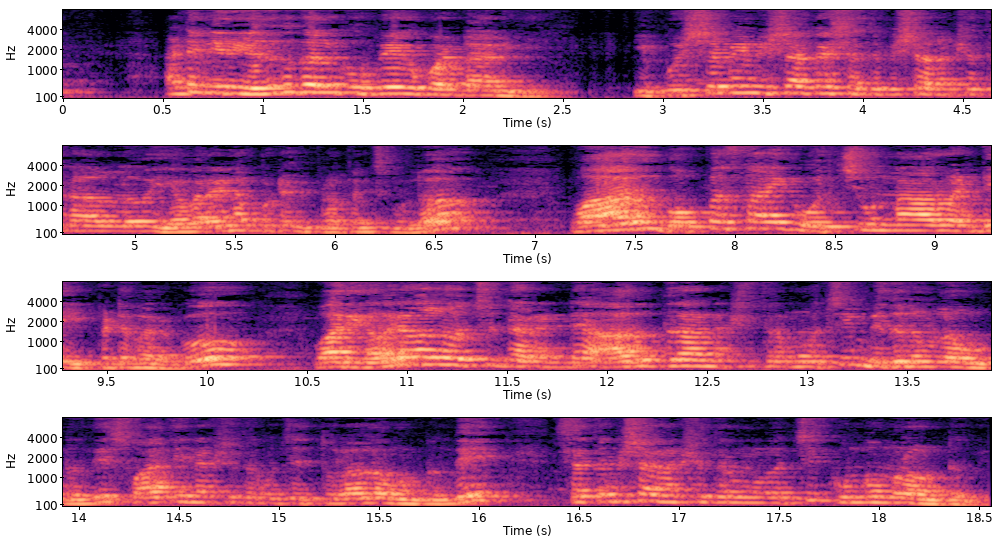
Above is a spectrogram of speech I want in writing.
అంటే వీరి ఎదుగుదలకు ఉపయోగపడడానికి. ఈ పుష్యమి విశాఖ శతభిష నక్షత్రాలలో ఎవరైనా పుట్టిన ప్రపంచంలో వారు గొప్ప స్థాయికి వచ్చి ఉన్నారు అంటే ఇప్పటి వరకు వారు ఎవరి వల్ల వచ్చింటారంటే ఆరుద్ర నక్షత్రం వచ్చి మిథునంలో ఉంటుంది స్వాతి నక్షత్రం వచ్చి తులలో ఉంటుంది శతభిష నక్షత్రం వచ్చి కుంభంలో ఉంటుంది.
